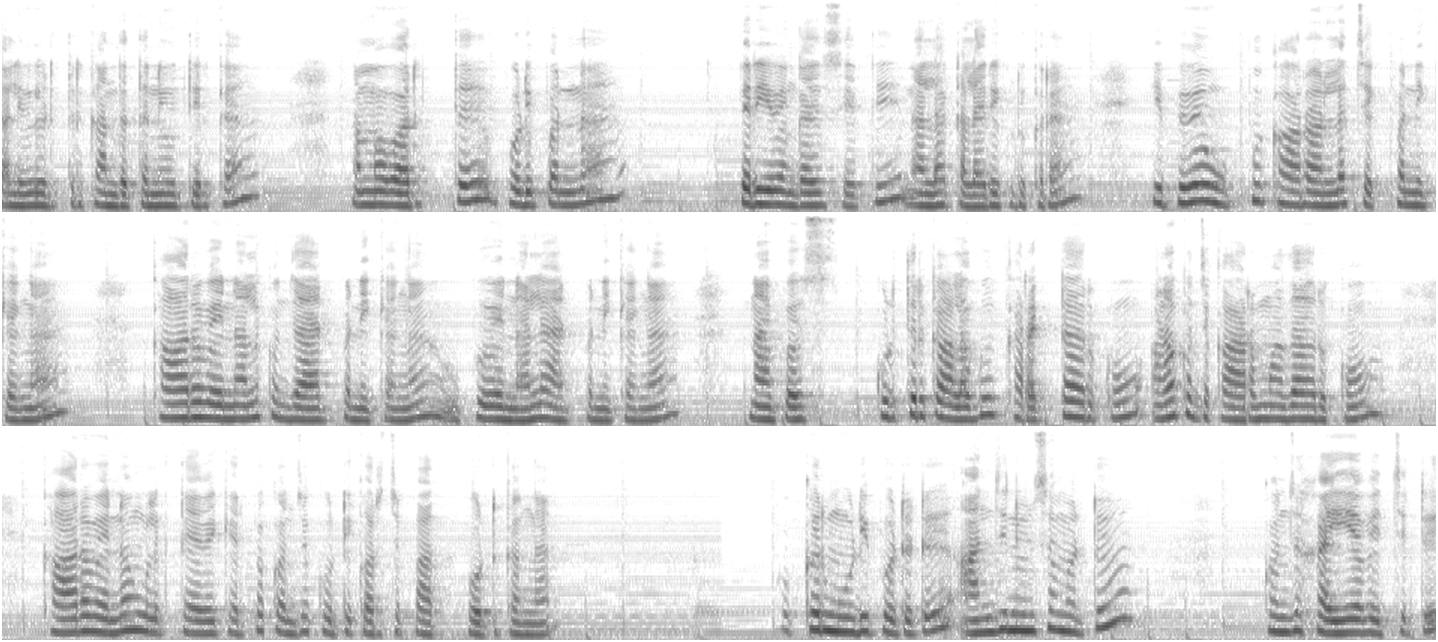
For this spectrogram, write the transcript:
கழுவி எடுத்துருக்கேன். அந்த தண்ணி ஊற்றிருக்கேன் நம்ம வறுத்து பொடி பண்ண பெரிய வெங்காயம் சேர்த்து நல்லா கலரி கொடுக்குறேன். இப்போவே உப்பு காரம் எல்லாம் செக் பண்ணிக்கோங்க. காரம் வேணாலும் கொஞ்சம் ஆட் பண்ணிக்கோங்க. உப்பு வேணாலும் ஆட் பண்ணிக்கோங்க. நான் இப்போ கொடுத்துருக்க அளவு கரெக்டாக இருக்கும். ஆனால் கொஞ்சம் காரமாக தான் இருக்கும். காரம் வேணால் உங்களுக்கு தேவைக்கேற்ப கொஞ்சம் கூட்டி குறைச்சி பார்த்து போட்டுக்கோங்க. குக்கர் மூடி போட்டுட்டு அஞ்சு நிமிஷம் மட்டும் கொஞ்சம் ஹையாக வச்சுட்டு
